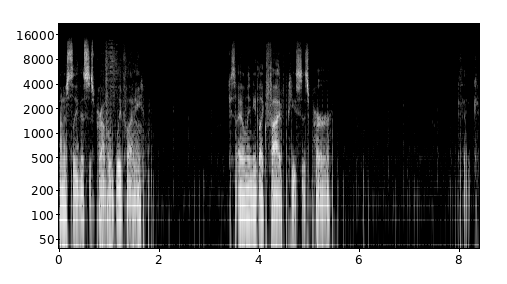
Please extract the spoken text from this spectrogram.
Honestly, this is probably plenty. Because I only need like five pieces per. I think.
